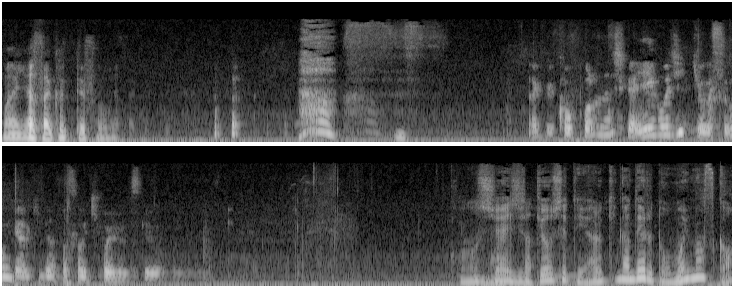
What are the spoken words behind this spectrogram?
毎朝食ってそうなんか心なしか英語実況がすごいやる気なさそうに聞こえるんですけど。この試合実況しててやる気が出ると思いますか？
